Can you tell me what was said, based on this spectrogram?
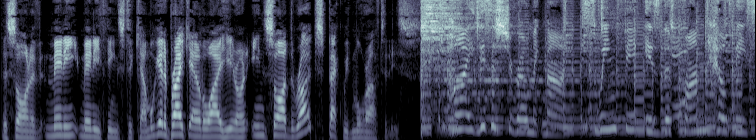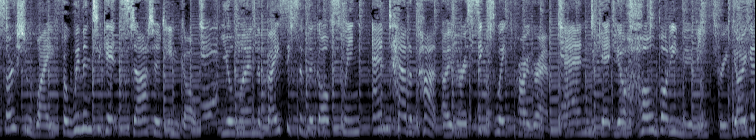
the sign of many, many things to come. We'll get a break out of the way here on Inside the Ropes. Back with more after this. Hi, this is Sharelle McMahon. Swing Fit is the fun, healthy, social way for women to get started in golf. You'll learn the basics of the golf swing and how to putt over a six week program and get your whole body moving through yoga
